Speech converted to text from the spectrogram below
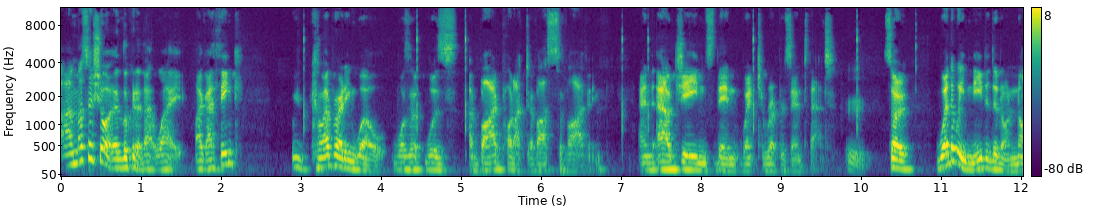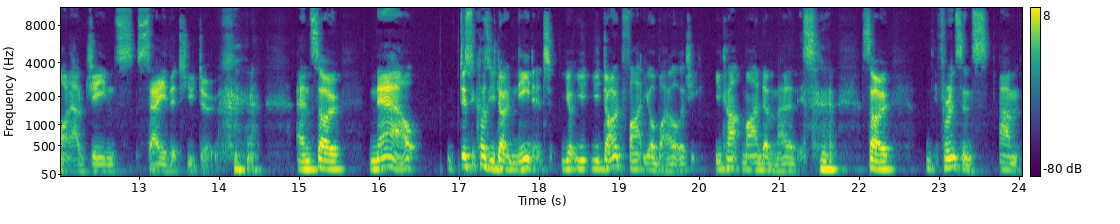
I'm not so sure I look at it that way. Like I think collaborating well was a, was a byproduct of us surviving, and our genes then went to represent that. Mm. So whether we needed it or not, our genes say that you do, and so now just because you don't need it, you, you, you don't fight your biology. You can't mind over matter this. so for instance, um,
